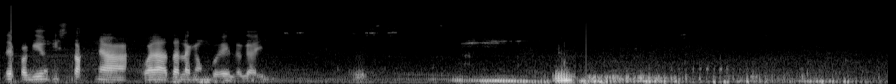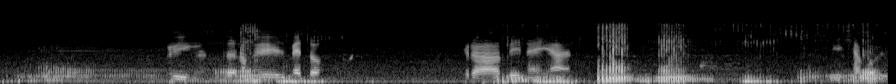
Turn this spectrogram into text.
Hindi, pag yung stock niya, wala talagang buhelo guys. Uy, ganda ng helmet oh. Grabe na yan. Sisabol.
